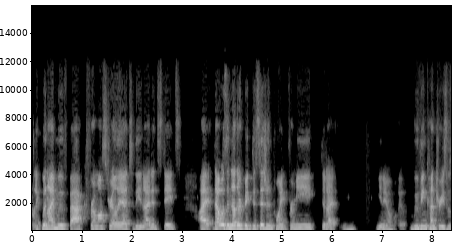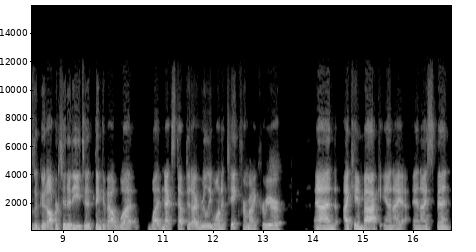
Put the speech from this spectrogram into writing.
like when i moved back from australia to the united states i that was another big decision point for me. Did i you know moving countries was a good opportunity to think about what what next step did i really want to take for my career and i came back and i and i spent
